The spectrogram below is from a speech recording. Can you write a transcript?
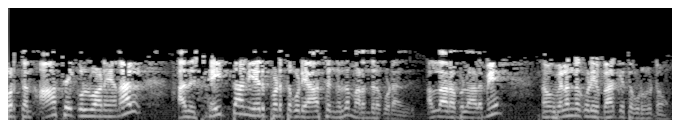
ஒருத்தன் ஆசை கொள்வானேனால் அது சைத்தான் ஏற்படுத்தக்கூடிய ஆசைங்கிறத மறந்துடக்கூடாது. அல்லா ரபுல்லாலுமே நமக்கு விளங்கக்கூடிய பாக்கியத்தை கொடுக்கட்டும்.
